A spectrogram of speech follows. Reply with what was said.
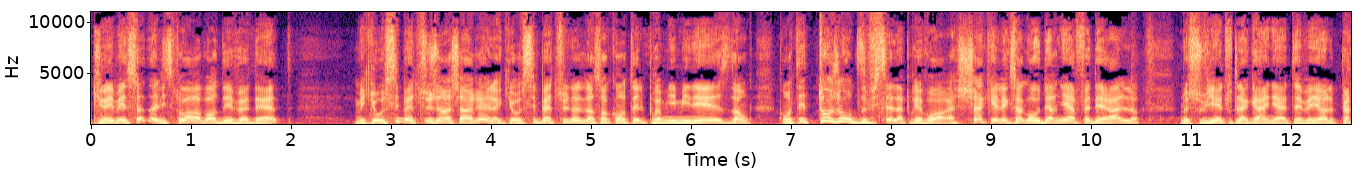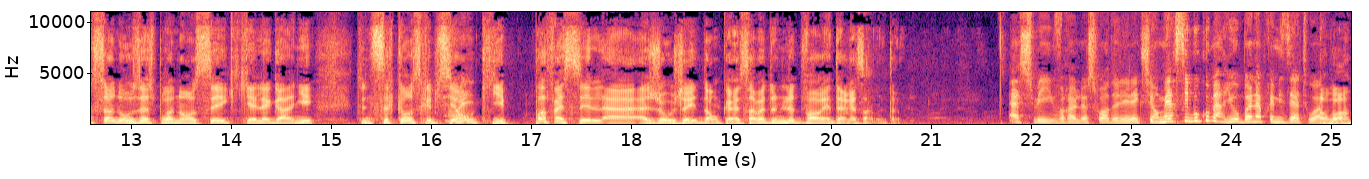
qui a aimé ça dans l'histoire, avoir des vedettes. Mais qui a aussi battu Jean Charest, là, qui a aussi battu dans, son comté le premier ministre. Donc, comté toujours difficile à prévoir. À chaque élection, aux dernières fédérales, là, je me souviens, toute la gagne à la TVA, personne n'osait se prononcer qui, allait gagner. C'est une circonscription qui est pas facile à, jauger. Donc, euh, ça va être une lutte fort intéressante. À suivre le soir de l'élection. Merci beaucoup, Mario. Bon après-midi à toi. Au revoir.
